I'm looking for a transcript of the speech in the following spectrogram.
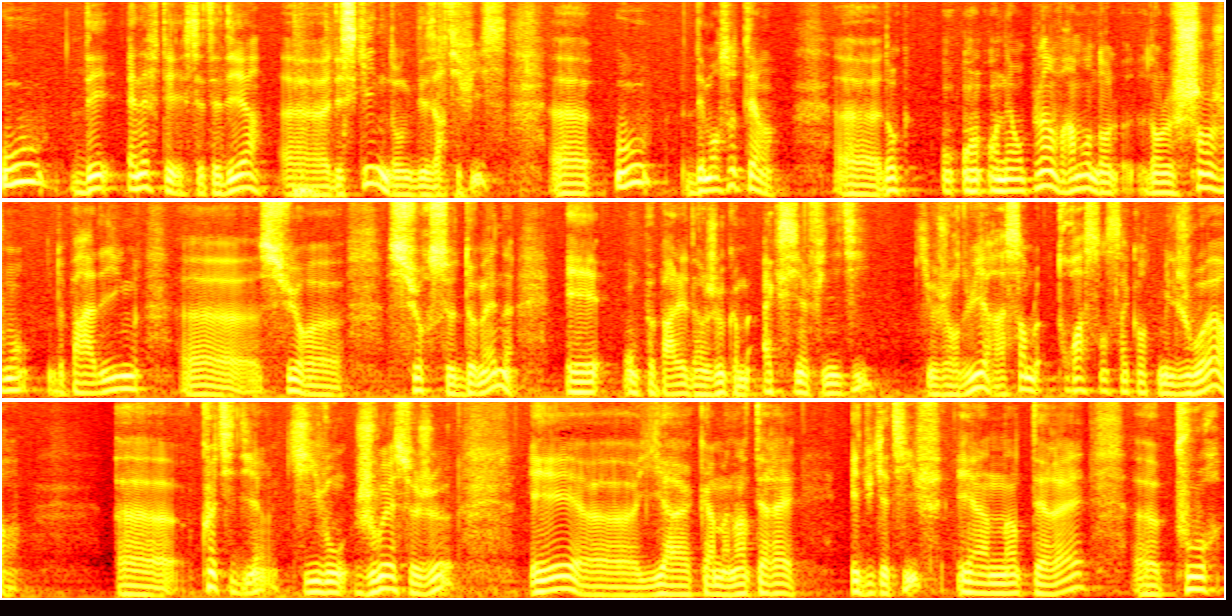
ou des NFT, c'est-à-dire des skins, donc des artifices, ou des morceaux de terrain. Donc on, est en plein vraiment dans, le- changement de paradigme euh, sur, euh, sur ce domaine. Et on peut parler d'un jeu comme Axie Infinity, qui aujourd'hui rassemble 350 000 joueurs euh, quotidiens qui vont jouer à ce jeu. Et il y a quand même un intérêt éducatif et un intérêt pour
